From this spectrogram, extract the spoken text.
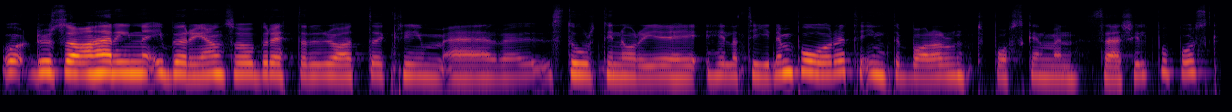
Och du sa här inne i början så berättade du att krim är stort i Norge hela tiden på året, inte bara runt påsken men särskilt på påsk.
